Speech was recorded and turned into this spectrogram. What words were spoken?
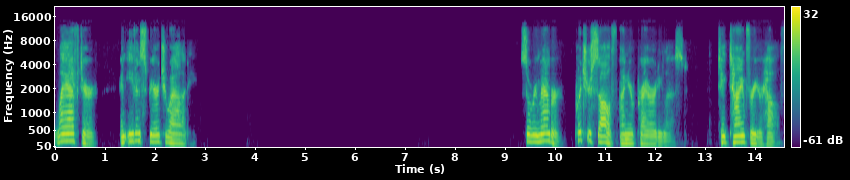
laughter, and even spirituality. So remember, put yourself on your priority list. Take time for your health.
